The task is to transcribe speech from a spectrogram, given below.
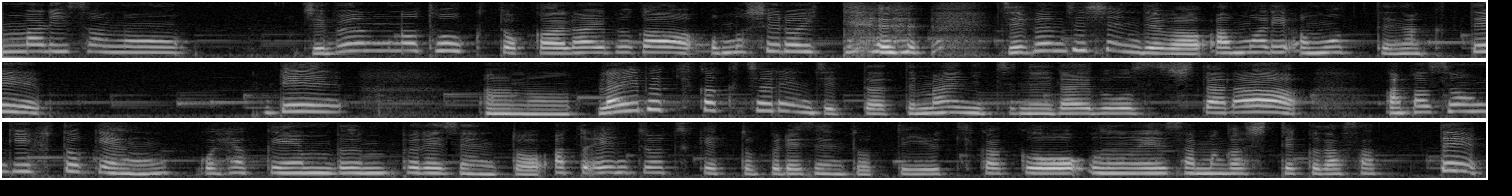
あんまりその、自分のトークとかライブが面白いって 自分自身ではあんまり思ってなくてであのライブ企画チャレンジってあって毎日ねライブをしたら Amazon ギフト券500円分プレゼントあと延長チケットプレゼントっていう企画を運営様がしてくださって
